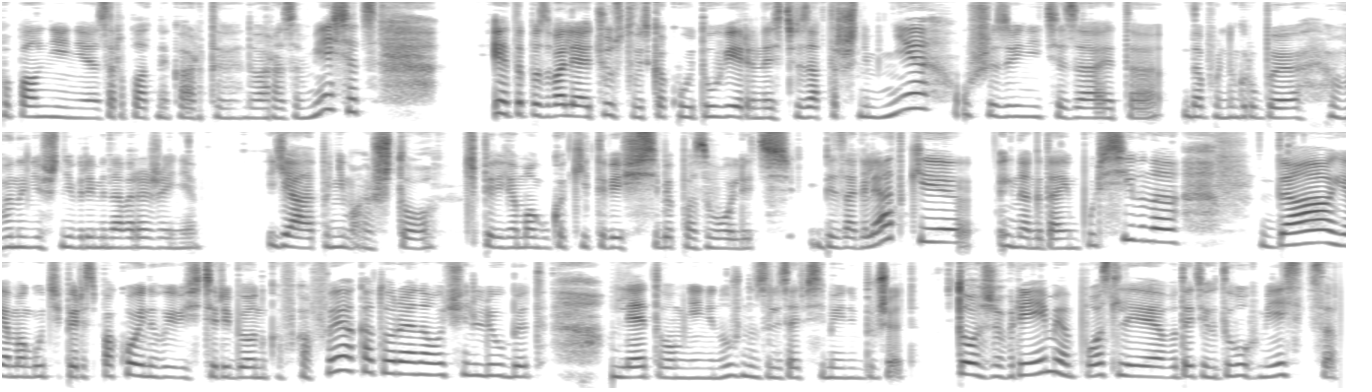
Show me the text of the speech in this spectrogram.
пополнение зарплатной карты два раза в месяц. Это позволяет чувствовать какую-то уверенность в завтрашнем дне. Уж извините за это довольно грубое в нынешние времена выражение. Я понимаю, что теперь я могу какие-то вещи себе позволить без оглядки, иногда импульсивно. Да, я могу теперь спокойно вывести ребенка в кафе, которое она очень любит. Для этого мне не нужно залезать в семейный бюджет. В то же время, после вот этих двух месяцев,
